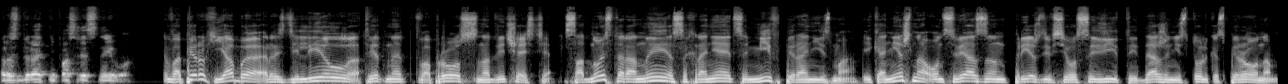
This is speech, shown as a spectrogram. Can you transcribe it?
разбирать непосредственно его? Во-первых, я бы разделил ответ на этот вопрос на две части. С одной стороны, сохраняется миф пиранизма. И, конечно, он связан прежде всего с Эвитой, даже не столько с Пероном.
